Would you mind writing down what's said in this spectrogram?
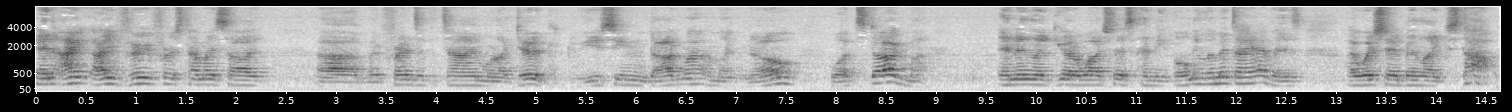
And I, I very first time I saw it, uh, my friends at the time were like, "Dude, have you seen Dogma?" I'm like, "No. What's Dogma?" And then like, you gotta watch this. And the only limit I have is, I wish they'd been like, "Stop."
